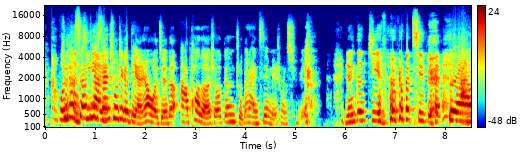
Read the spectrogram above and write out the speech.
我觉得 三进三出这个点让我觉得啊，泡澡的时候跟煮白斩鸡也没什么区别，人跟鸡也没有什么区别。对啊。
